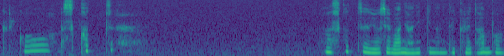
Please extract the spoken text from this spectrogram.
그리고 스커트. 아, 스커트 요새 많이 안 입긴 한데 그래도 한번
